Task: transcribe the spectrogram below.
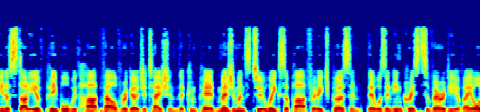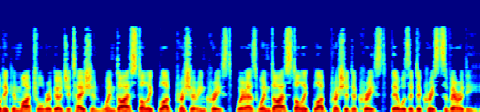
In a study of people with heart valve regurgitation that compared measurements two weeks apart for each person, there was an increased severity of aortic and mitral regurgitation when diastolic blood pressure increased, whereas when diastolic blood pressure decreased, there was a decreased severity.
